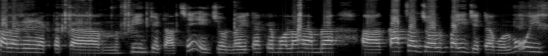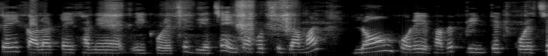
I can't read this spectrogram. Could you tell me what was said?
কালারের একটা প্রিন্টেড আছে এই জন্য এটাকে বলা হয় আমরা কাঁচা জলপাই যেটা বলব, ওইটাই কালারটা এখানে ই করেছে, দিয়েছে। এটা হচ্ছে যে আমার লং করে এভাবে প্রিন্টেড করেছে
